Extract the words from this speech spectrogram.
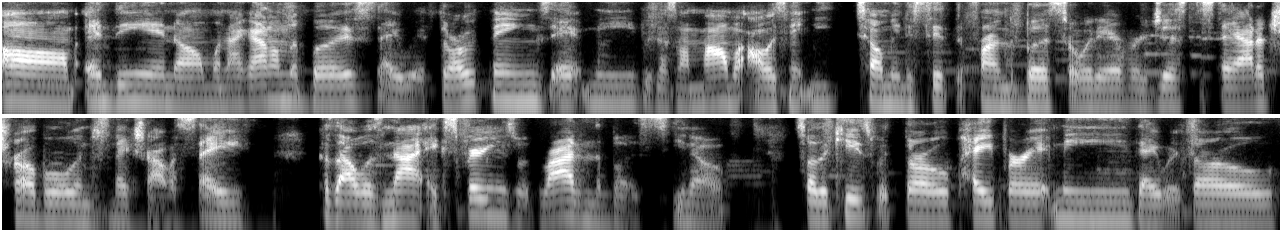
Um, and then um, when I got on the bus, they would throw things at me because my mom would always make me tell me to sit the front of the bus or whatever, just to stay out of trouble and just make sure I was safe because I was not experienced with riding the bus, you know. So the kids would throw paper at me, they would throw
